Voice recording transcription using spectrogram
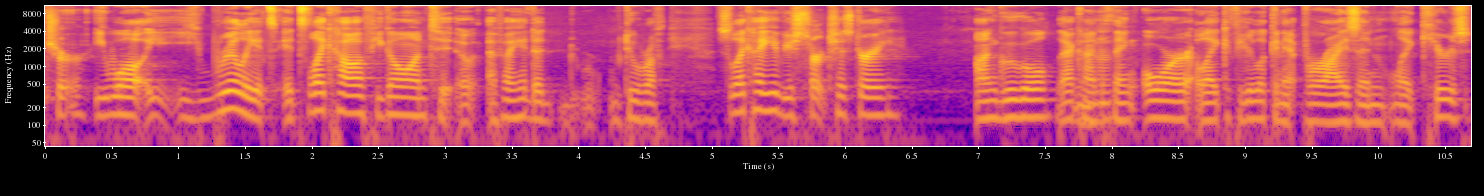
temperature. you- well, you really, it's it's like how if you go on to if I had to do rough, so like how you have your search history on Google, that Mm-hmm. kind of thing, or like if you're looking at Verizon, like here's.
